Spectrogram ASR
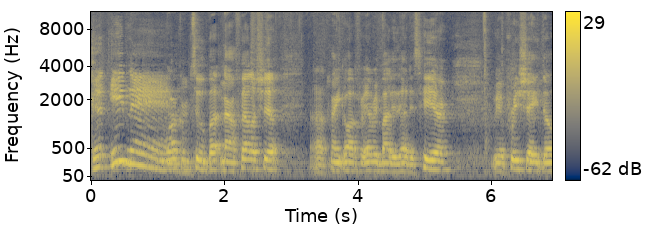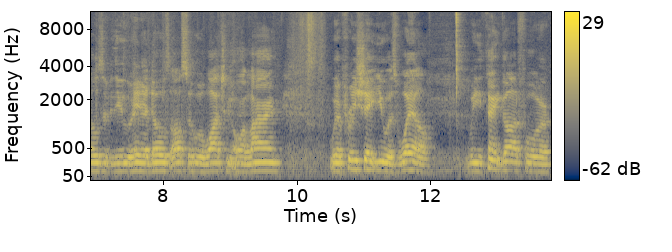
Good evening. Welcome to But Now Fellowship. Uh, thank God for everybody that is here. We appreciate those of you here, those also who are watching online. We appreciate you as well. We thank God for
